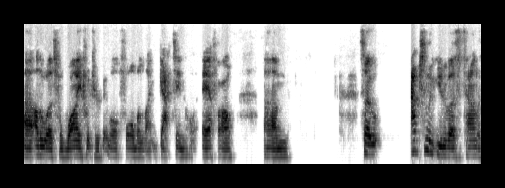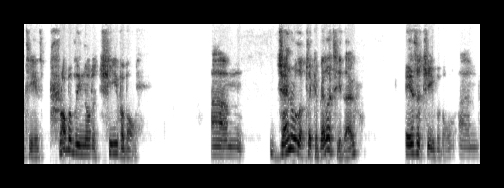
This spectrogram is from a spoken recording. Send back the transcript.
uh, other words for wife, which are a bit more formal, like Gattin or Ehefrau. Um, so, absolute universality is probably not achievable Um, general applicability, though, is achievable, and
